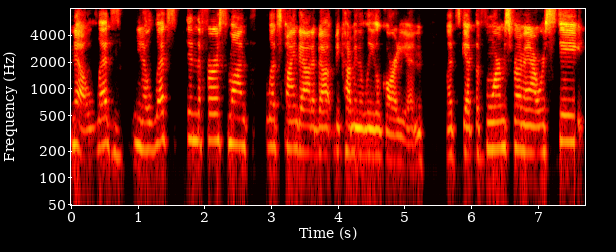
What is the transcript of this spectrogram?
No let's mm. you know let's in the first month let's find out about becoming a legal guardian. Let's get the forms from our state.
